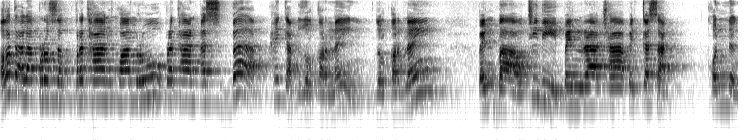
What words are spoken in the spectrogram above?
อัลลอฮฺ تعالى ประประทานความรู้ประทานอัสบาบให้กับซุลกรนัยนซุลกรนัยนเป็นบ่าวที่ดีเป็นราชาเป็นกษัตริย์คนหนึ่ง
